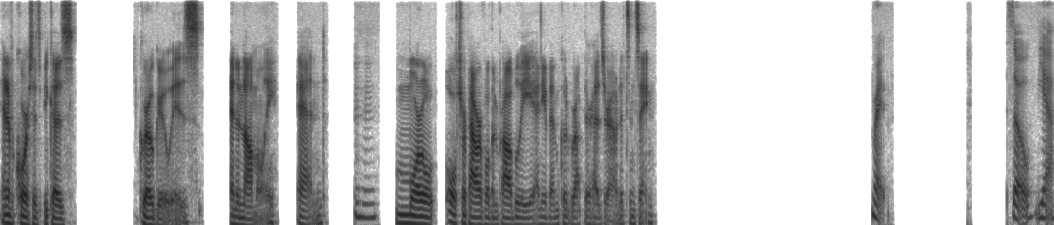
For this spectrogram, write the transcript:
And of course, it's because Grogu is an anomaly and hmm more ultra powerful than probably any of them could wrap their heads around. It's insane. Right. So yeah,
